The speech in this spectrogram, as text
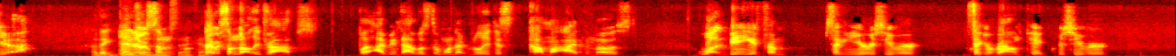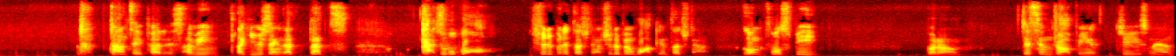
Yeah, I think yeah. There was some there were some gnarly drops, but I mean that was the one that really just caught my eye the most. One being it from second year receiver, second round pick receiver Dante Pettis. I mean, like you were saying, that that's catchable ball. Should have been a touchdown. Should have been walking touchdown, going full speed. But um, just him dropping it. Jeez, man.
